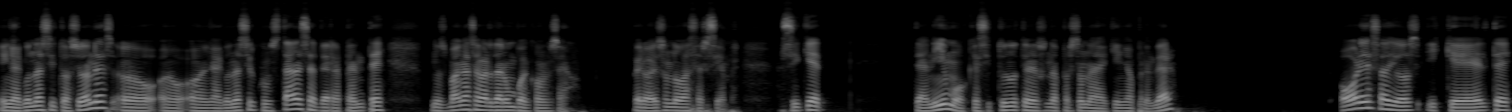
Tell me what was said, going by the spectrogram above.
En algunas situaciones o en algunas circunstancias de repente nos van a saber dar un buen consejo, pero eso no va a ser siempre. Así que te animo que si tú no tienes una persona de quien aprender, ores a Dios y que Él te,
